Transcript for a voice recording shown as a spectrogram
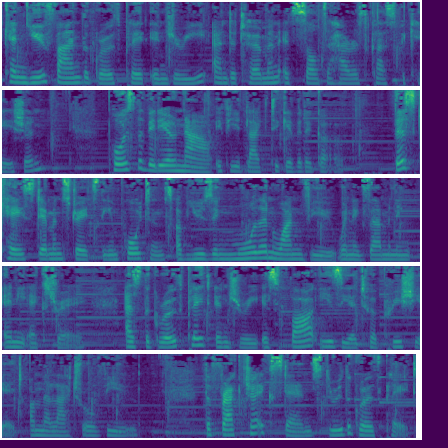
Can you find the growth plate injury and determine its Salter Harris classification? Pause the video now if you'd like to give it a go. This case demonstrates the importance of using more than one view when examining any x-ray, as the growth plate injury is far easier to appreciate on the lateral view. The fracture extends through the growth plate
